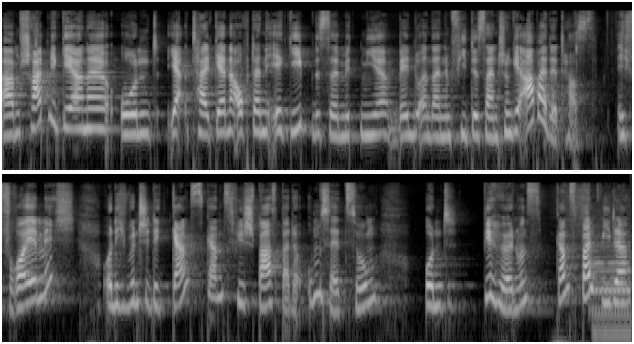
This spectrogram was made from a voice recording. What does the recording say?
ähm, schreib mir gerne und ja, teil gerne auch deine Ergebnisse mit mir, wenn du an deinem Feed-Design schon gearbeitet hast. Ich freue mich und ich wünsche dir ganz, ganz viel Spaß bei der Umsetzung und wir hören uns ganz bald wieder.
